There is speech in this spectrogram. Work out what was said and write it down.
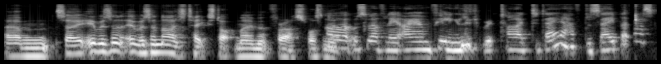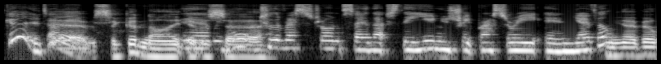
Um, so it was a it was a nice take stock moment for us, wasn't it? Oh, it was lovely. I am feeling a little bit tired today, I have to say, but that's good. I yeah, mean, it was a good night. yeah, it was. we walked Uh, to the restaurant, so that's the Union Street Brasserie in Yeovil. know,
